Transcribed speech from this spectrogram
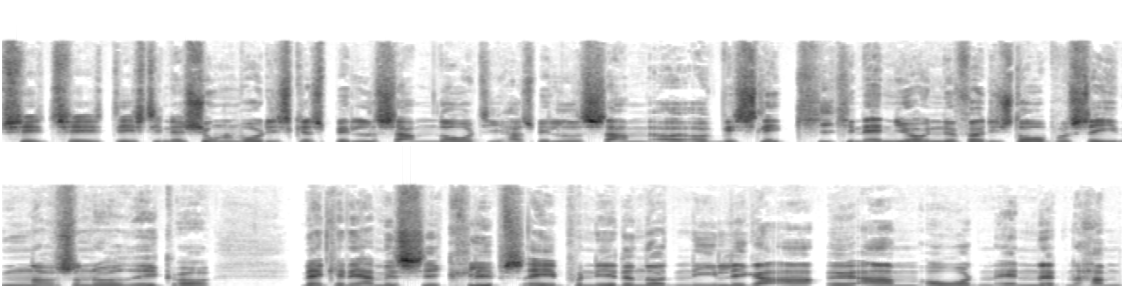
til, til destinationen, hvor de skal spille sammen, når de har spillet sammen, og, og vil slet ikke kigge hinanden i øjnene, før de står på scenen og sådan noget, ikke? Og man kan nærmest se clips af på nettet, når den ene lægger ar, øh, armen over den anden, at den ham,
